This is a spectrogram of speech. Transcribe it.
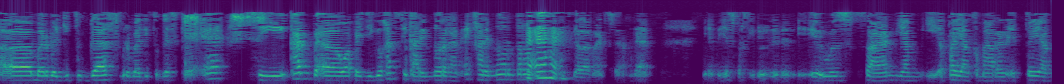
eh, berbagi tugas, berbagi tugas kayak eh si kan uh, WPJ gue kan si Karin Nur kan. Eh Karin Nur bikin segala macam dan ya dia seperti itu. Dan it was fun yang apa yang kemarin itu yang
